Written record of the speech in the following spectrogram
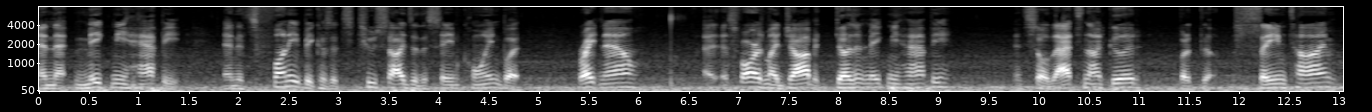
and that make me happy. And it's funny because it's two sides of the same coin, but right now, as far as my job, it doesn't make me happy. And so that's not good. But at the same time,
